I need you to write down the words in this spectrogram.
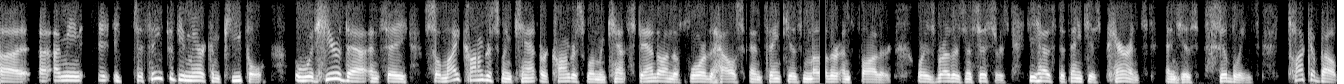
uh, I mean, it, it, to think that the American people would hear that and say, so my congressman can't or congresswoman can't stand on the floor of the House and thank his mother and father or his brothers and sisters. He has to thank his parents and his siblings. Talk about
